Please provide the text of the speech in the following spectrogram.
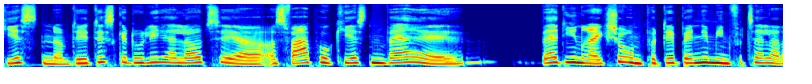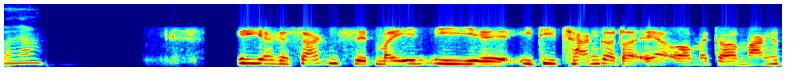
Kirsten om det. Det skal du lige have lov til at, at svare på. Kirsten, hvad, hvad er din reaktion på det, Benjamin fortæller dig her? Jeg kan sagtens sætte mig ind i, uh, i de tanker, der er om, at der er mange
